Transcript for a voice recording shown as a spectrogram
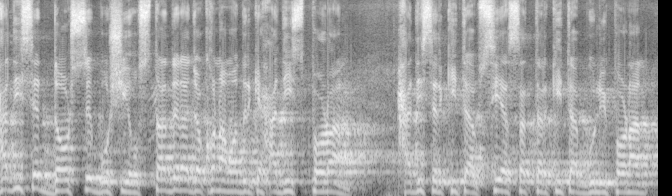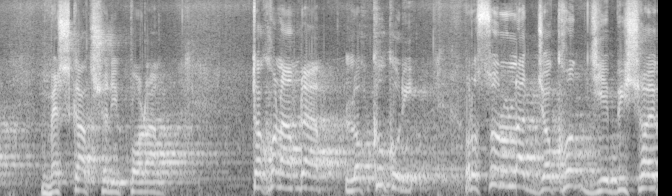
হাদিসের দর্শে বসি ওস্তাদেরা যখন আমাদেরকে হাদিস পড়ান, হাদিসের কিতাব, সিয়াসাত্তার কিতাবগুলি পড়ান, মেশকাত শরীফ পড়ান, তখন আমরা লক্ষ্য করি রসুল্লাহ যখন যে বিষয়ে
